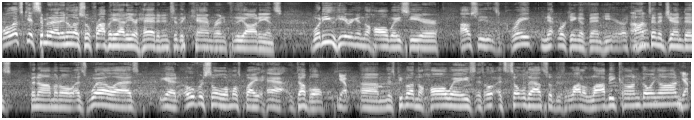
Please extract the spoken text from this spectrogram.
Well, let's get some of that intellectual property out of your head and into the camera and for the audience. What are you hearing in the hallways here? Obviously, it's a great networking event here. Uh-huh. Content agenda's phenomenal, as well as you got oversold almost by half, double. Yep. Um, there's people in the hallways. It's, it's sold out, so there's a lot of LobbyCon going on. Yep.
